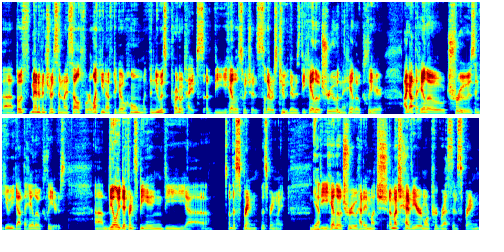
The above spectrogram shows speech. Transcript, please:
uh, both Man of Interest and myself were lucky enough to go home with the newest prototypes of the Halo switches. So there was two. There was the Halo True and the Halo Clear. I got the Halo Trues, and Huey got the Halo Clears. Um, the only difference being the uh, the spring, the spring weight. Yep. The Halo True had a much a much heavier, more progressive spring,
